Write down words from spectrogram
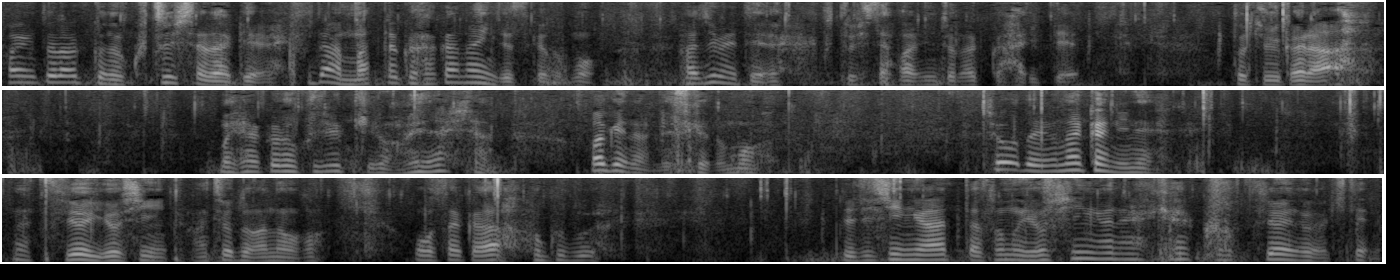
ファイントラックの靴下だけ普段全く履かないんですけども初めて靴下ファイントラック履いて途中からまあ、160キロを目指したわけなんですけどもちょうど夜中にね、まあ、強い余震、まあ、ちょっとあの大阪北部で地震があったその余震がね結構強いのが来て、ね、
